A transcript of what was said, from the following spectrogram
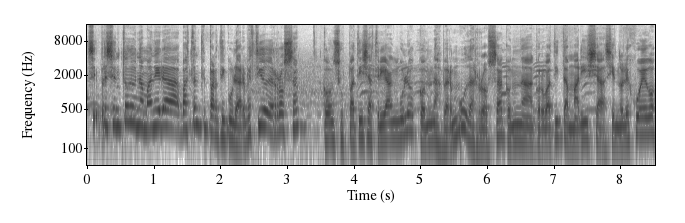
se presentó de una manera bastante particular, vestido de rosa, con sus patillas triángulo, con unas bermudas rosa, con una corbatita amarilla haciéndole juego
